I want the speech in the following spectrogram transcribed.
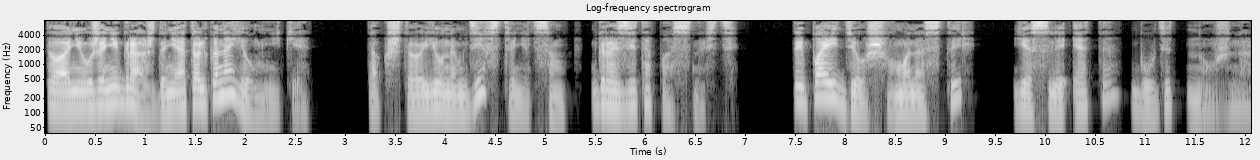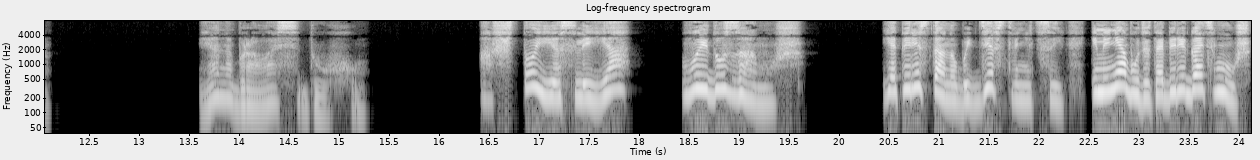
то они уже не граждане, а только наемники. Так что юным девственницам грозит опасность. Ты пойдешь в монастырь, если это будет нужно. Я набралась духу. А что, если я выйду замуж? Я перестану быть девственницей, и меня будет оберегать муж.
